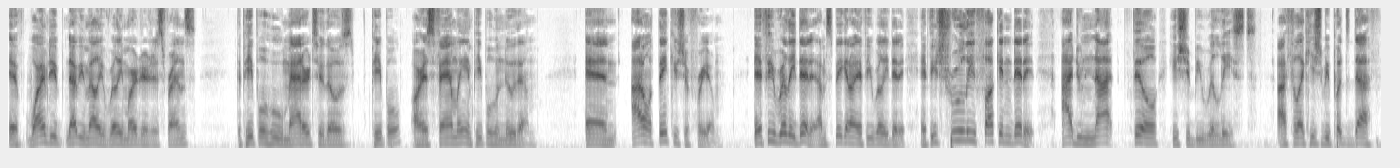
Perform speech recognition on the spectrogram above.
if YNW Melly really murdered his friends, the people who matter to those people are his family and people who knew them. And I don't think you should free him. If he really did it, I'm speaking on if he really did it. If he truly fucking did it, I do not feel he should be released. I feel like he should be put to death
